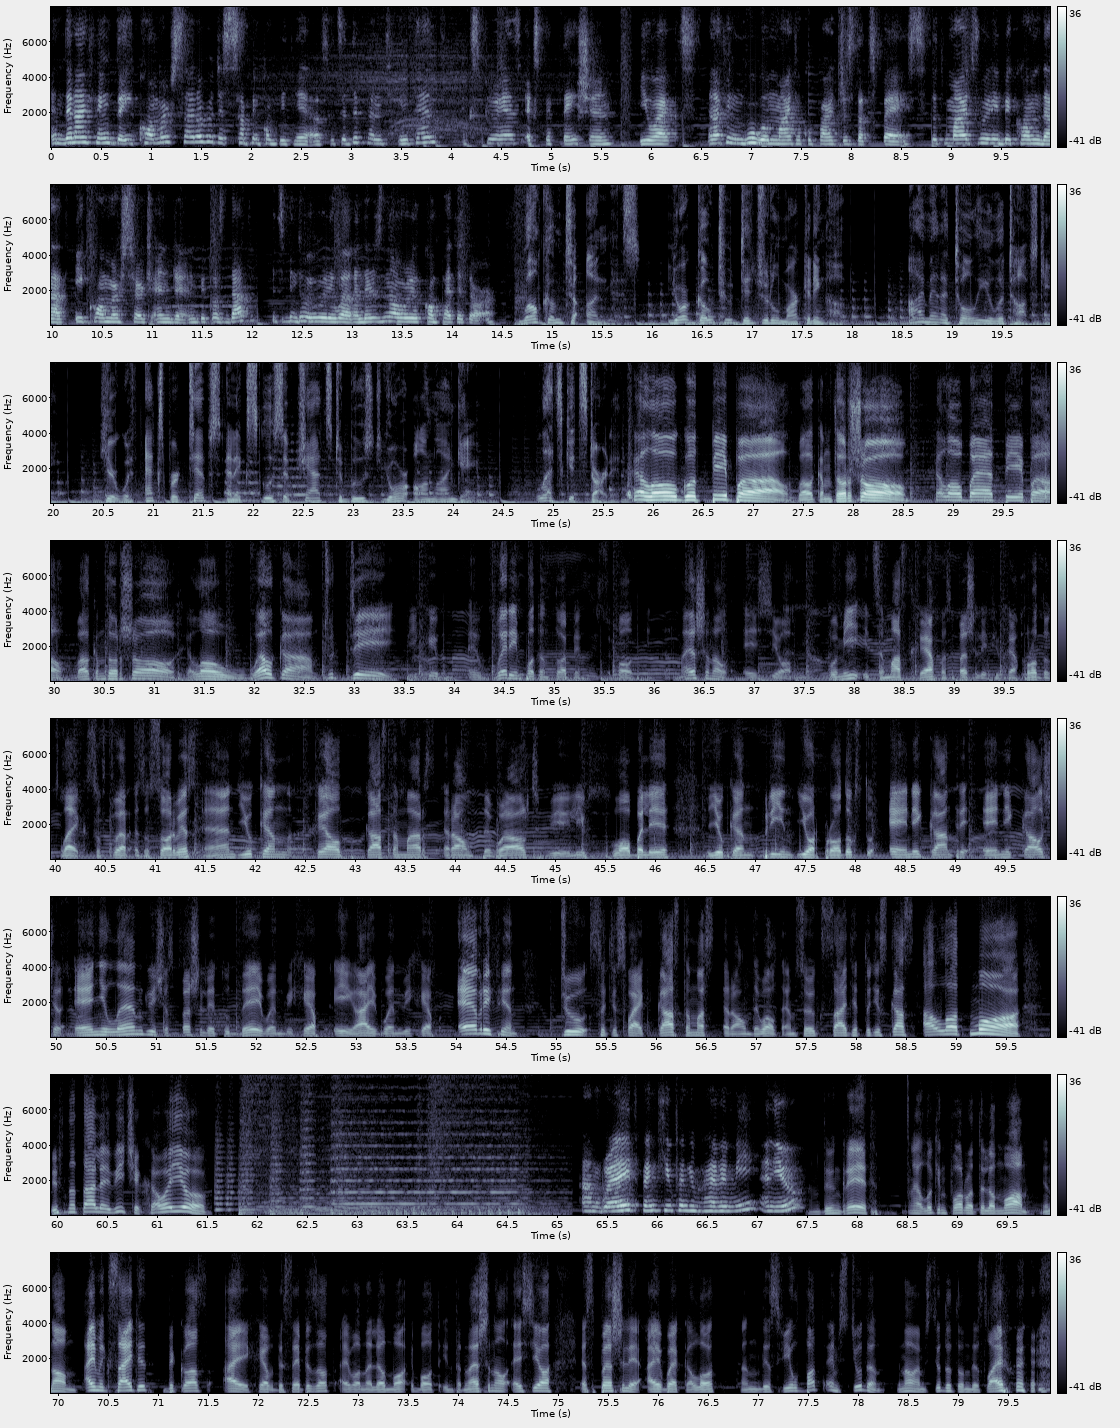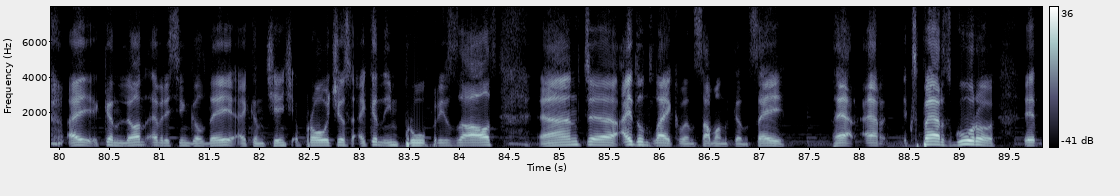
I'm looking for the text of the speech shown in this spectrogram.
And then I think the e-commerce side of it is something completely else. It's a different intent, experience, expectation, UX. And I think Google might occupy just that space. It might really become that e-commerce search engine because that it's been doing really well and there's no real competitor. Welcome to Unmiss, your go-to digital marketing hub. I'm Anatolii Ulitovskyi, here with expert tips and exclusive chats to boost your online game. Let's get started. Hello, good people. Welcome to our show. Hello, bad people. Welcome to our show. Hello, welcome. Today we have a very important topic about international SEO. For me, it's a must-have, especially if you have products like software as a service, and you can help customers around the world. We live globally. You can bring your products to any country, any culture, any language, especially today when we have AI, when we have everything to satisfy customers around the world. I'm so excited to discuss a lot more with Natalia Witczyk. How are you? I'm great. Thank you. Thank you for having me. And you? I'm doing great. Uh, looking forward to learn more. You know, I'm excited because I have this episode. I want to learn more about international SEO. Especially, I work a lot in this field, but I'm student. You know, I'm student on this life. I can learn every single day. I can change approaches. I can improve results, and uh, I don't like when someone can say there are experts, guru.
